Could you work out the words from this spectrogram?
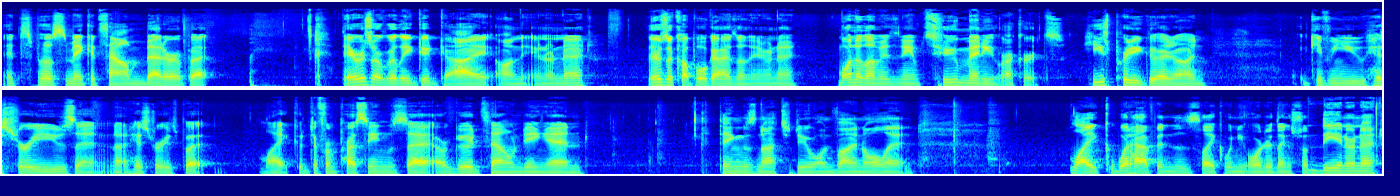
It's supposed to make it sound better, but there is a really good guy on the internet. There's a couple guys on the internet one of them is named Too Many Records. He's pretty good on giving you histories and not histories, but like different pressings that are good sounding and things not to do on vinyl and like what happens like when you order things from the internet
